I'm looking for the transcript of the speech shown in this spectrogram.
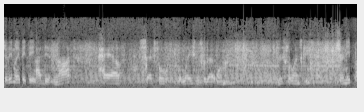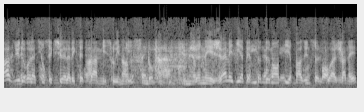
Je vais me répéter. I did not have sexual relations with that woman. Miss Lewinsky? Je n'ai pas eu de relation sexuelle avec cette femme, Miss Lewinsky. Je n'ai jamais dit à personne de mentir, pas une seule fois, jamais.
